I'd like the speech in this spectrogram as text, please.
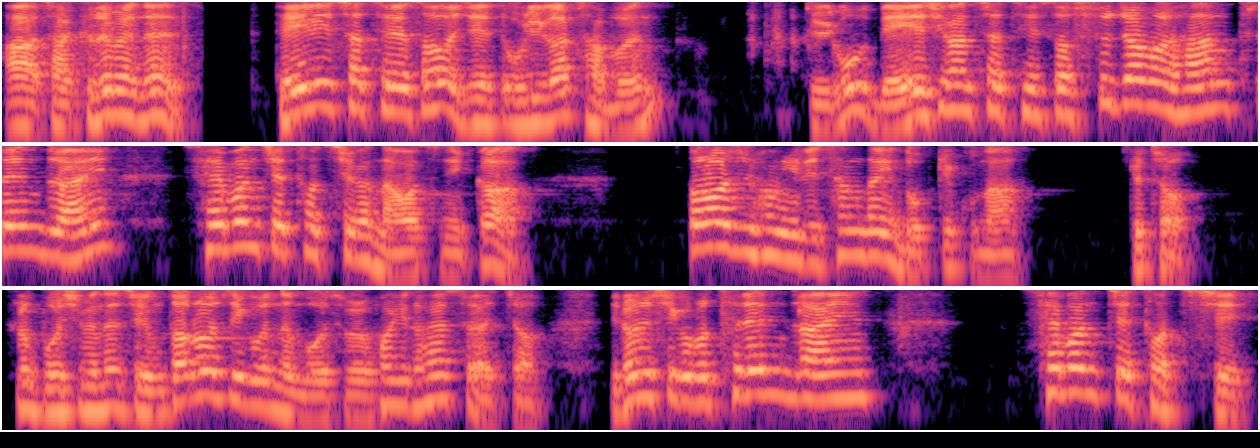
아, 자, 그러면은 daily 차트에서 이제 우리가 잡은 그리고 4시간 차트에서 수정을 한 트렌드 라인 세 번째 터치가 나왔으니까 떨어질 확률이 상당히 높겠구나. 그렇죠? 그럼 보시면은 지금 떨어지고 있는 모습을 확인을 할 수가 있죠. 이런 식으로 트렌드 라인 세 번째 터치,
